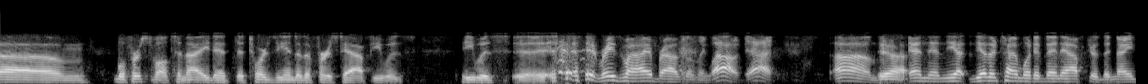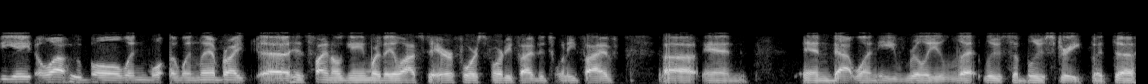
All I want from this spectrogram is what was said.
um, well, first of all, tonight at the towards the end of the first half, he was he was uh, it raised my eyebrows. I was like, "Wow, Dad." Um, yeah. And then the the other time would have been after the '98 Oahu Bowl when when Lambright uh, his final game where they lost to Air Force 45 to 25, uh, and and that one he really let loose a blue streak. But uh,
